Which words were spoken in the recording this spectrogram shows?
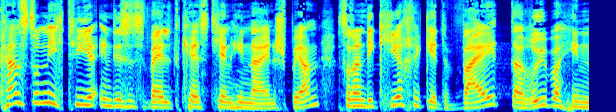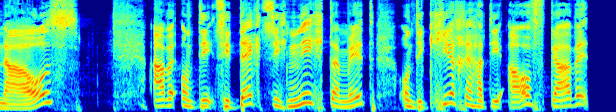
kannst du nicht hier in dieses Weltkästchen hineinsperren, sondern die Kirche geht weit darüber hinaus. Aber, und die, sie deckt sich nicht damit und die Kirche hat die Aufgabe,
